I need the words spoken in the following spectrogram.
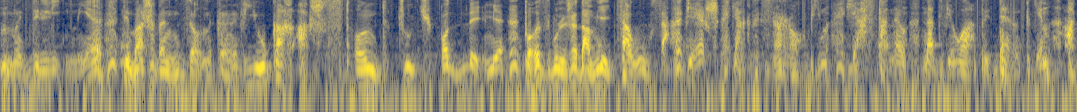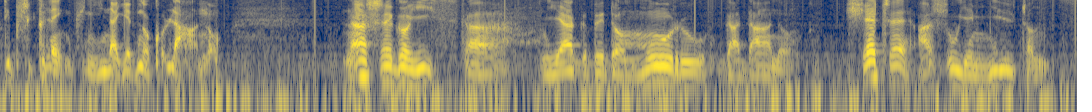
mdli mnie. Ty masz wędzonkę w jukach, aż stąd czuć po dymie. Pozwól, że dam jej całusa. Wiesz, jak zarobim, ja stanę na dwie łapy dębkiem, a ty przyklęknij na jedno kolano. Nasz egoista, jakby do muru gadano, siecze, a żuje milcząc,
